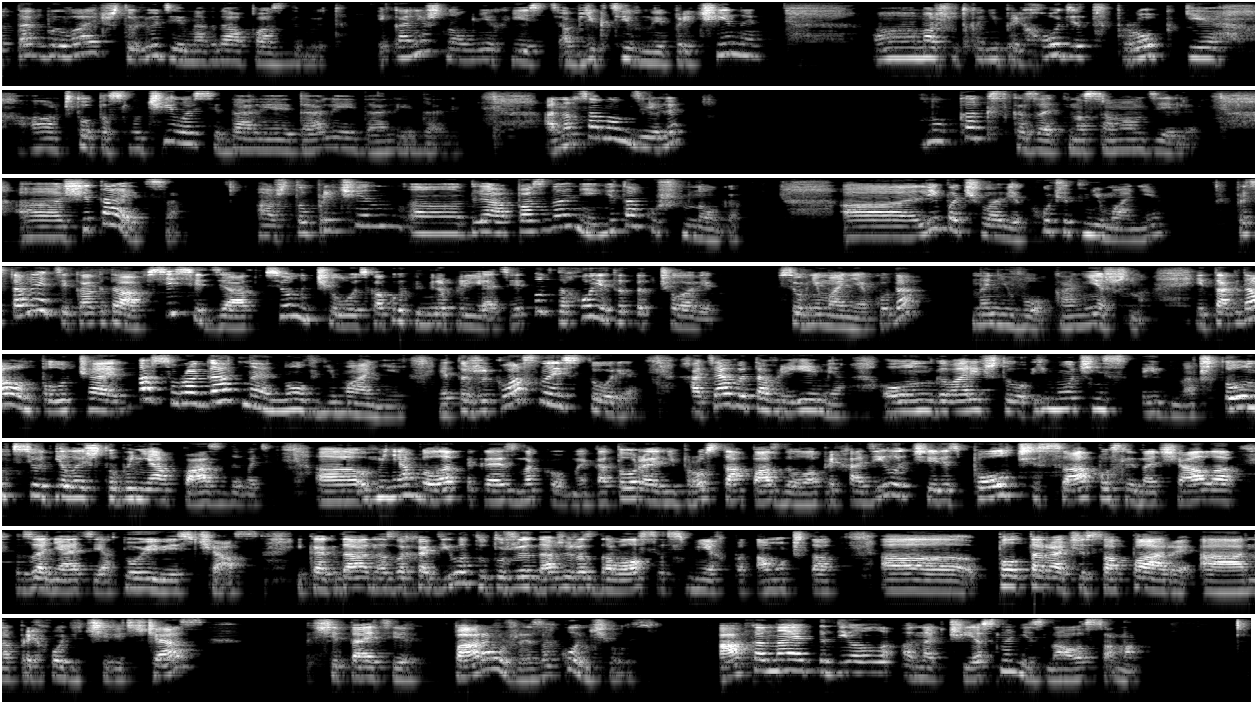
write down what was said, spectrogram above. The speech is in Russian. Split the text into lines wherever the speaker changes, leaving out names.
так бывает, что люди иногда опаздывают. И, конечно, у них есть объективные причины. А, маршрутка не приходит, пробки, а, что-то случилось и далее, и далее, и далее, и далее. А на самом деле, ну как сказать на самом деле, а, считается, что причин для опоздания не так уж много. Либо человек хочет внимания, Представляете, когда все сидят, все началось, какое-то мероприятие, и тут заходит этот человек. Все внимание куда? На него, конечно. И тогда он получает, да, суррогатное, но внимание. Это же классная история. Хотя в это время он говорит, что ему очень стыдно, что он все делает, чтобы не опаздывать. А, у меня была такая знакомая, которая не просто опаздывала, а приходила через полчаса после начала занятия, а то и весь час. И когда она заходила, тут уже даже раздавался смех, потому что а, полтора часа пары а она приходит через час, считайте, пара уже закончилась. Как она это делала, она честно не знала сама.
